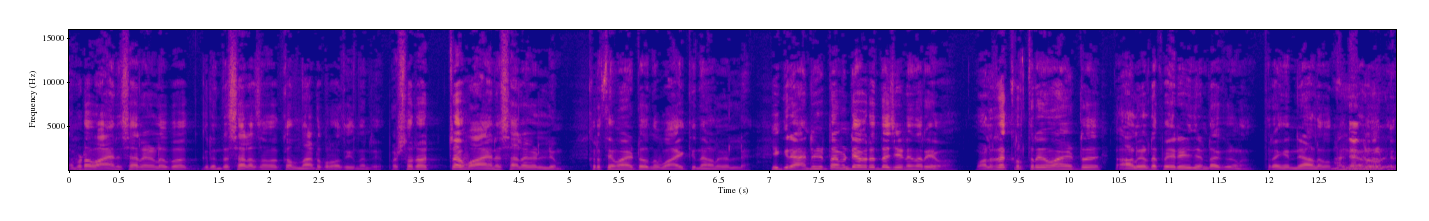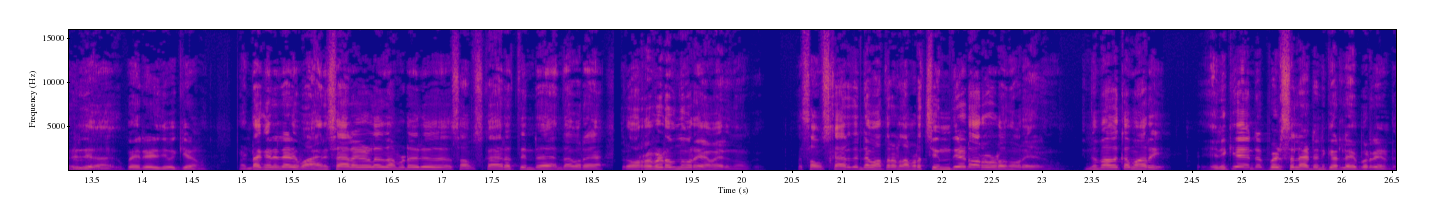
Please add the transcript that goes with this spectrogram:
നമ്മുടെ വായനശാലകൾ ഇപ്പോൾ ഗ്രന്ഥശാല സംഘമൊക്കെ നന്നായിട്ട് പ്രവർത്തിക്കുന്നുണ്ട്. പക്ഷെ ഒരൊറ്റ വായനശാലകളിലും കൃത്യമായിട്ട് ഒന്ന് വായിക്കുന്ന ആളുകളില്ല. ഈ ഗ്രാൻഡ് കിട്ടാൻ വേണ്ടി അവരെന്താ ചെയ്യണമെന്ന് അറിയാമോ വളരെ കൃത്രിമമായിട്ട് ആളുകളുടെ പേരെഴുതി ഉണ്ടാക്കുകയാണ്. ഇത്ര ഇന്ന ആൾ ഒന്ന് എഴുതി പേരെഴുതി വെക്കുകയാണ്. പണ്ട് അങ്ങനെയല്ല വായനശാലകൾ നമ്മുടെ ഒരു സംസ്കാരത്തിന്റെ എന്താ പറയുക ഒരു ഉറവിടം എന്ന് പറയാമായിരുന്നു നമുക്ക്. സംസ്കാരത്തിന്റെ മാത്രമല്ല നമ്മുടെ ചിന്തയുടെ ഉറവിടം എന്ന് പറയായിരുന്നു. ഇന്നിപ്പോൾ അതൊക്കെ മാറി. എനിക്ക് എന്റെ പേഴ്സണലായിട്ട് എനിക്കൊരു ലൈബ്രറി ഉണ്ട്.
